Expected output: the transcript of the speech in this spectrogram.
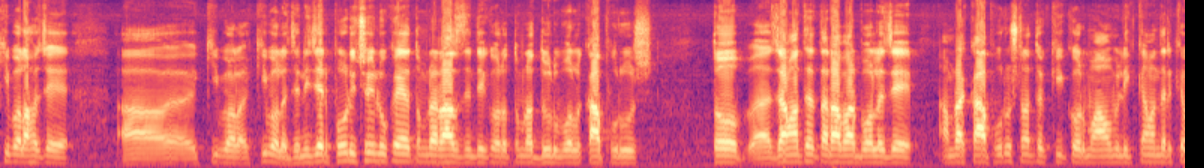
কি বলা হয় যে কি বলা, কি বলে যে, নিজের পরিচয় লুকাইয়া তোমরা রাজনীতি করো, তোমরা দুর্বল, কাপুরুষ। তো জামাতে তারা আবার বলে যে, আমরা কাপুরুষ না তো কি করব? আওয়ামী লীগকে আমাদেরকে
